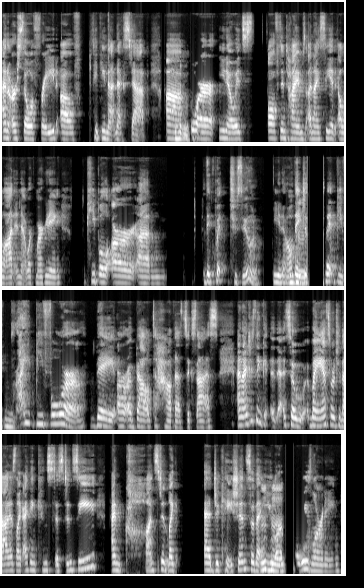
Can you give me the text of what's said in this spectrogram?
and are so afraid of taking that next step. Um, mm-hmm. or, you know, it's oftentimes, and I see it a lot in network marketing, people are, um, they quit too soon. You know, mm-hmm. they just but be right before they are about to have that success. And I just think uh, so. My answer to that is like, I think consistency and constant, like education so that mm-hmm. you are mm-hmm. always learning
